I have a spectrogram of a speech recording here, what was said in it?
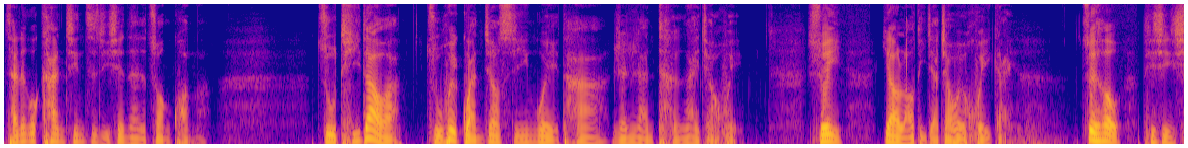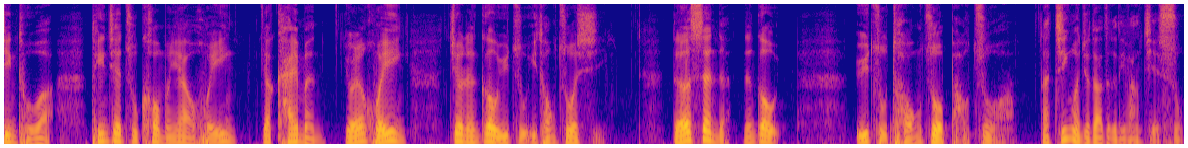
才能够看清自己现在的状况啊。主提到啊，主会管教是因为他仍然疼爱教会，所以要老底家教会悔改。最后提醒信徒啊，听见主叩门要有回应，要开门，有人回应就能够与主一同坐席，得胜的能够与主同坐宝座。那经文就到这个地方结束。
